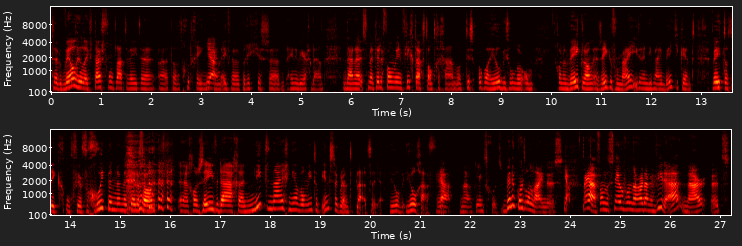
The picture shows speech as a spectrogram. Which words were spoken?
Toen heb ik wel heel even thuisfront laten weten uh, dat het goed ging. Ja. En even berichtjes uh, heen en weer gedaan. En daarna is mijn telefoon weer in vliegtuigstand gegaan. Want het is ook wel heel bijzonder om gewoon een week lang, en zeker voor mij, iedereen die mij een beetje kent, weet dat ik ongeveer vergroeid ben met mijn telefoon. uh, gewoon zeven dagen niet de neiging hebben om iets op Instagram te plaatsen. Ja, heel, heel gaaf. Ja, ja. nou klinkt goed. Binnenkort online dus. Ja. Maar ja, van de sneeuw van de Hardangervidda naar het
